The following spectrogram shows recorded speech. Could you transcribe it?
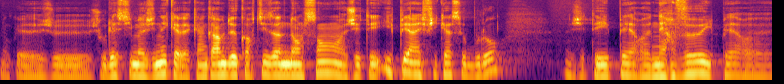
Donc euh, je, vous laisse imaginer qu'avec un gramme de cortisone dans le sang, j'étais hyper efficace au boulot. J'étais hyper nerveux, hyper. Euh,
